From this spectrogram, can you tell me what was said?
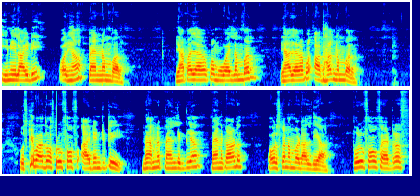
ईमेल आईडी और यहाँ पैन नंबर यहाँ पर आ जाएगा आपका मोबाइल नंबर यहाँ आ जाएगा आपका आधार नंबर उसके बाद दोस्त प्रूफ ऑफ़ आइडेंटिटी में हमने पैन लिख दिया, पैन कार्ड, और उसका नंबर डाल दिया। प्रूफ ऑफ़ एड्रेस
